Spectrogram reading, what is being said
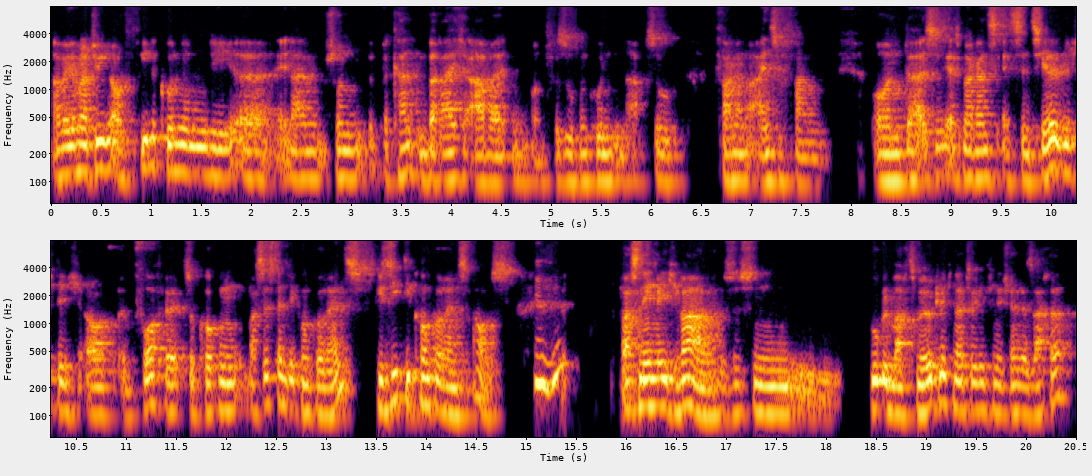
Aber wir haben natürlich auch viele Kundinnen, die äh, in einem schon bekannten Bereich arbeiten und versuchen, Kunden abzufangen, einzufangen. Und da ist es erstmal ganz essentiell wichtig, auch im Vorfeld zu gucken, was ist denn die Konkurrenz? Wie sieht die Konkurrenz aus? Mhm. Was nehme ich wahr? Das ist ein, Google macht es möglich, natürlich eine schnelle Sache,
